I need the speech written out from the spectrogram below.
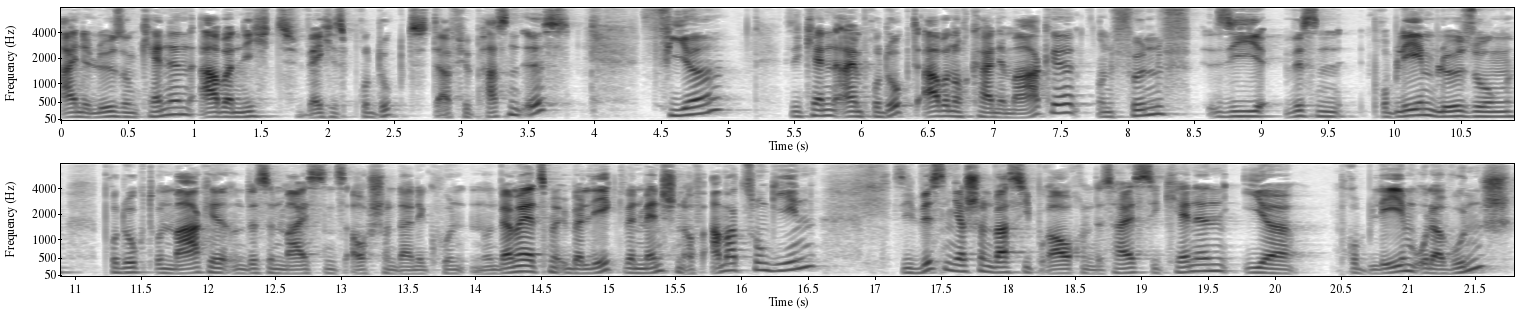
eine Lösung kennen, aber nicht welches Produkt dafür passend ist. Vier, sie kennen ein Produkt, aber noch keine Marke. Und fünf, sie wissen Problem, Lösung, Produkt und Marke und das sind meistens auch schon deine Kunden. Und wenn man jetzt mal überlegt, wenn Menschen auf Amazon gehen, sie wissen ja schon, was sie brauchen. Das heißt, sie kennen ihr Problem oder Wunsch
